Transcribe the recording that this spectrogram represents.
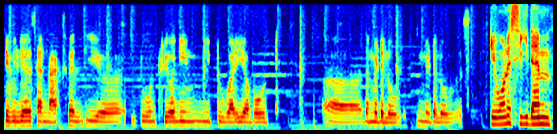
De Villiers and Maxwell, you don't really need to worry about uh, the middle middle overs. Do you want to see them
